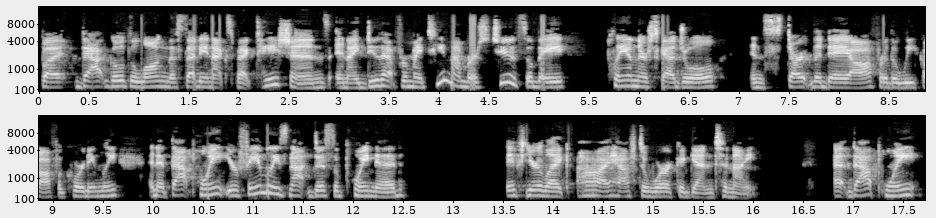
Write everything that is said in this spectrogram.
But that goes along the setting expectations. And I do that for my team members too. So they plan their schedule and start the day off or the week off accordingly. And at that point, your family's not disappointed if you're like, oh, I have to work again tonight. At that point,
